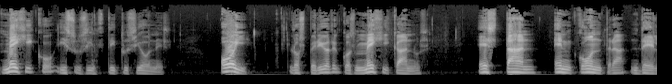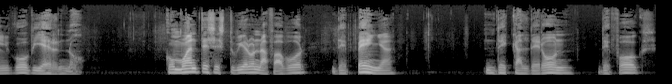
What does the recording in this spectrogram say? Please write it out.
México y sus instituciones. Hoy los periódicos mexicanos están en contra del gobierno, como antes estuvieron a favor de Peña, de Calderón, de Fox,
